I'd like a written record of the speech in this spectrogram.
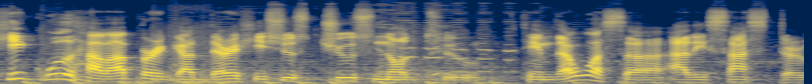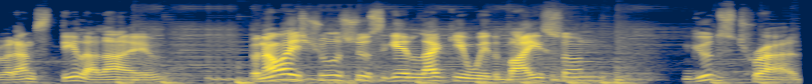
He could have uppercut there, he just choose not to. Team, that was a, a disaster, but I'm still alive. So now I should just get lucky with Bison. Good strat.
